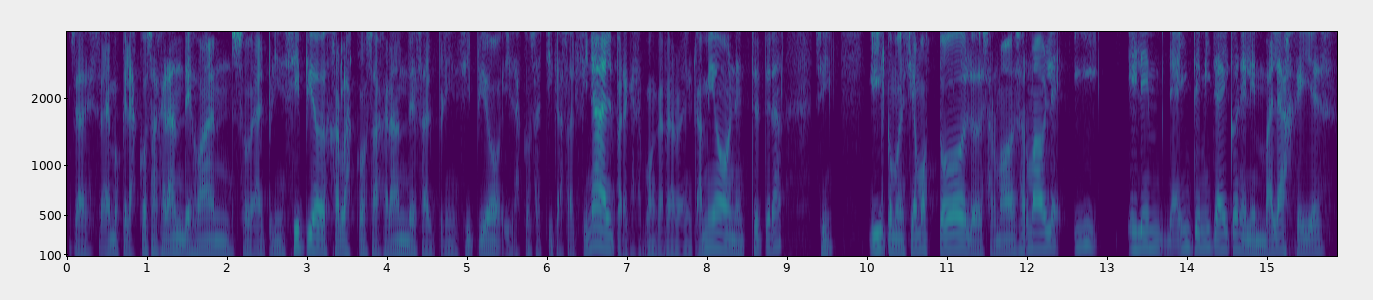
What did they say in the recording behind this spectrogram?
o sea, sabemos que las cosas grandes van sobre al principio, dejar las cosas grandes al principio y las cosas chicas al final para que se puedan cargar en el camión, etcétera, ¿sí? Y como decíamos, todo lo desarmado desarmable y el, hay un ahí con el embalaje y es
